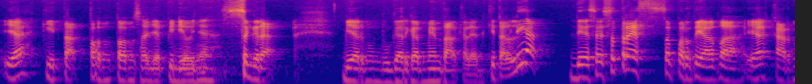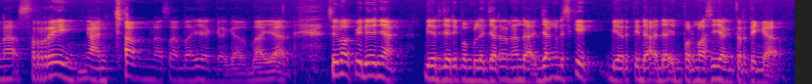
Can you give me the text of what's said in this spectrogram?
ya kita tonton saja videonya segera biar membugarkan mental kalian. Kita lihat DC stres seperti apa ya karena sering ngancam nasabah yang gagal bayar. Simak videonya biar jadi pembelajaran Anda. Jangan di skip biar tidak ada informasi yang tertinggal.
